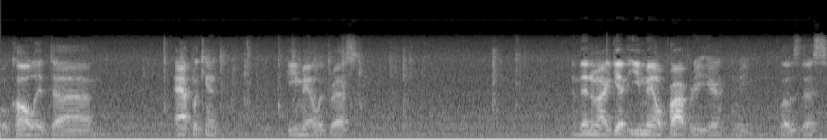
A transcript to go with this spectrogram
we'll call it uh, applicant email address. And then my get email property here, let me close this.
